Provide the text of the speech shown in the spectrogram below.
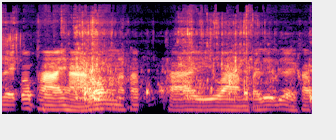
แล้วก็พายหาร่องนะครับ พายวางไปเรื่อย ๆ ครับ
